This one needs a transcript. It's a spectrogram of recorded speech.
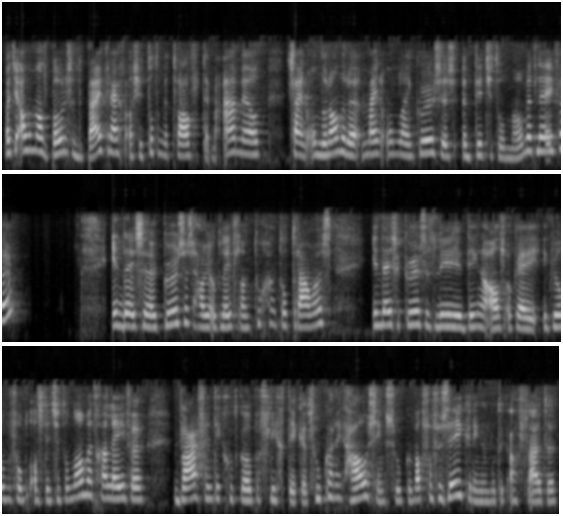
Wat je allemaal als bonussen erbij krijgt als je tot en met 12 september aanmeldt, zijn onder andere mijn online cursus Het Digital Nomad Leven. In deze cursus hou je ook levenslang toegang tot trouwens. In deze cursus leer je dingen als: oké, ik wil bijvoorbeeld als digital nomad gaan leven. Waar vind ik goedkope vliegtickets? Hoe kan ik housing zoeken? Wat voor verzekeringen moet ik afsluiten?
